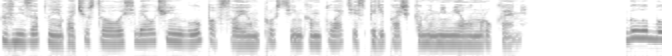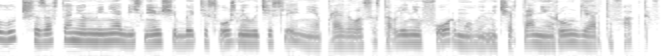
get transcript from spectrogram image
Внезапно я почувствовала себя очень глупо в своем простеньком платье с перепачканными мелом руками. Было бы лучше, застань он меня, объясняющий Бетти сложные вычисления, правила составления формулы, начертания рун для артефактов.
